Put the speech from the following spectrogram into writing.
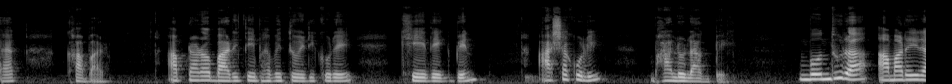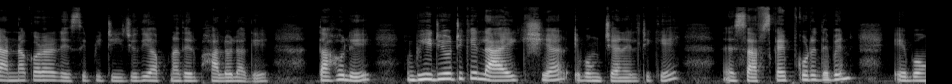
এক খাবার। আপনারাও বাড়িতে এভাবে তৈরি করে খেয়ে দেখবেন। আশা করি ভালো লাগবে। বন্ধুরা, আমার এই রান্না করার রেসিপিটি যদি আপনাদের ভালো লাগে, তাহলে ভিডিওটিকে লাইক শেয়ার এবং চ্যানেলটিকে সাবস্ক্রাইব করে দেবেন এবং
